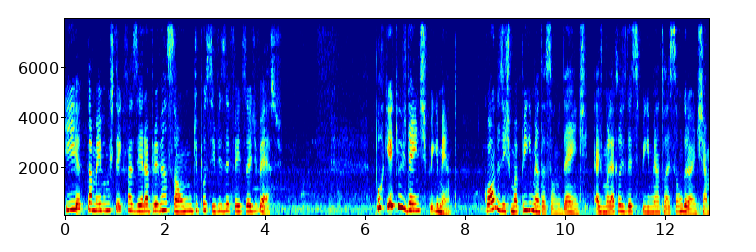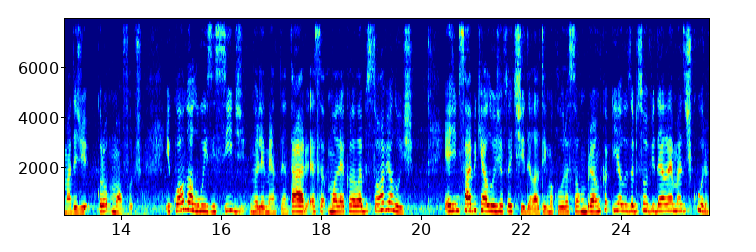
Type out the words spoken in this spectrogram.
E também vamos ter que fazer a prevenção de possíveis efeitos adversos. Por que, que os dentes pigmentam? Quando existe uma pigmentação no dente, as moléculas desse pigmento elas são grandes, chamadas de cromóforos. E quando a luz incide no elemento dentário, essa molécula absorve a luz. E a gente sabe que a luz refletida ela tem uma coloração branca e a luz absorvida ela é mais escura.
